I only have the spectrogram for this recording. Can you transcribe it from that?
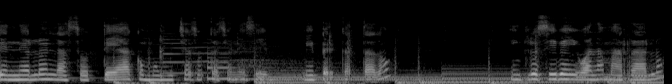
tenerlo en la azotea como muchas ocasiones me he percatado. Inclusive igual amarrarlo.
